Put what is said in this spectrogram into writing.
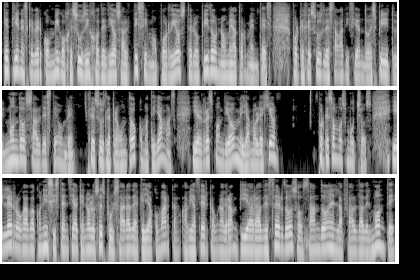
¿Qué tienes que ver conmigo, Jesús, Hijo de Dios Altísimo? Por Dios te lo pido, no me atormentes. Porque Jesús le estaba diciendo, Espíritu inmundo, sal de este hombre. Jesús le preguntó, ¿cómo te llamas? Y él respondió, me llamo Legión porque somos muchos, y le rogaba con insistencia que no los expulsara de aquella comarca. Había cerca una gran piara de cerdos ozando en la falda del monte,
